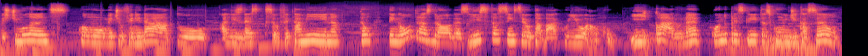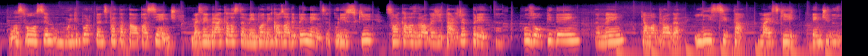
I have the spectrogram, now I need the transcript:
estimulantes, como metilfenidato, a lisdexanfetamina. Então, tem outras drogas lícitas sem ser o tabaco e o álcool. E, claro, né, quando prescritas com indicação, elas vão ser muito importantes para tratar o paciente. Mas lembrar que elas também podem causar dependência, por isso que são aquelas drogas de tarja preta. O Zolpidem também, que é uma droga lícita, mas que tem tido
